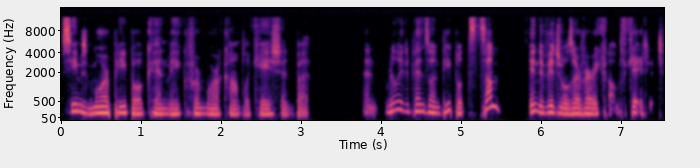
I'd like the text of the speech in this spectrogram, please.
Seems more people can make for more complication, but and really depends on people. Some individuals are very complicated.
